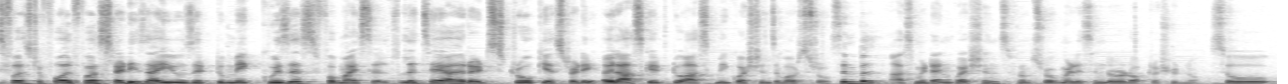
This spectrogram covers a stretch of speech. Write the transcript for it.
is first of all, for studies, I use it to make quizzes for myself. Let's say I read stroke yesterday. I'll ask it to ask me questions about stroke. Simple, ask me 10 questions from stroke medicine that a doctor should know. So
